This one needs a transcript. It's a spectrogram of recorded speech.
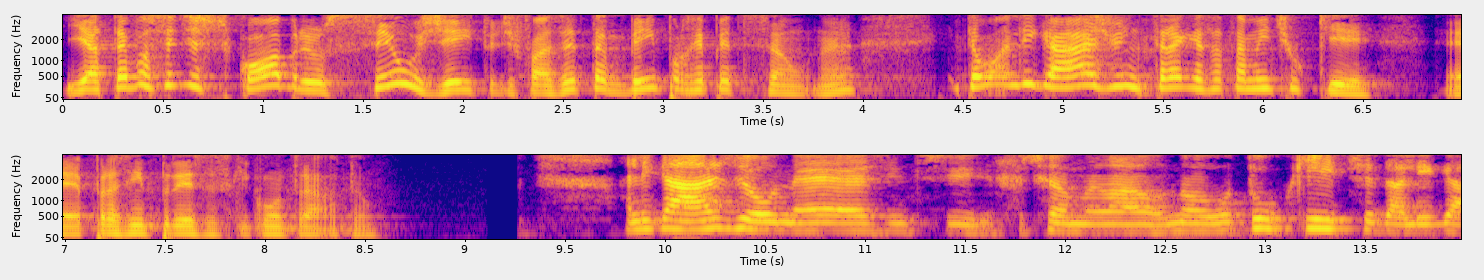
E até você descobre o seu jeito de fazer também por repetição, né? Então a Liga Ágil entrega exatamente o que é, para as empresas que contratam? A Liga né, a gente chama lá no o toolkit da Liga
